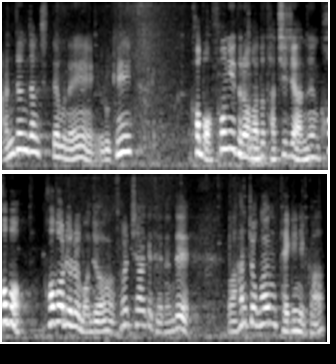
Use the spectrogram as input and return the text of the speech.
안전장치 때문에 이렇게 커버 손이 들어가도 다치지 않는 커버 커버류를 먼저 설치하게 되는데 어, 한쪽은 100이니까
